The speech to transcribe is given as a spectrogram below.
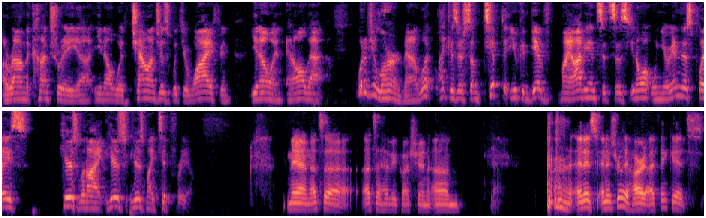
around the country, uh, you know, with challenges with your wife and, you know, and, and all that. What have you learned, man? What, like, is there some tip that you can give my audience that says, you know what, when you're in this place, here's what I, here's, here's my tip for you. Man, that's a, that's a heavy question. Um, yeah. and it's, and it's really hard. I think it's,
